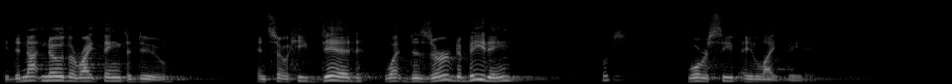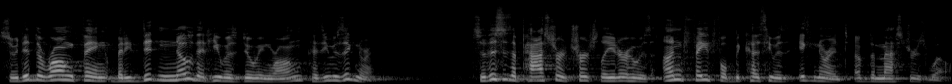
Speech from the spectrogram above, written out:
he did not know the right thing to do, and so he did what deserved a beating, whoops, will receive a light beating. So he did the wrong thing, but he didn't know that he was doing wrong because he was ignorant. So this is a pastor, a church leader who was unfaithful because he was ignorant of the master's will.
